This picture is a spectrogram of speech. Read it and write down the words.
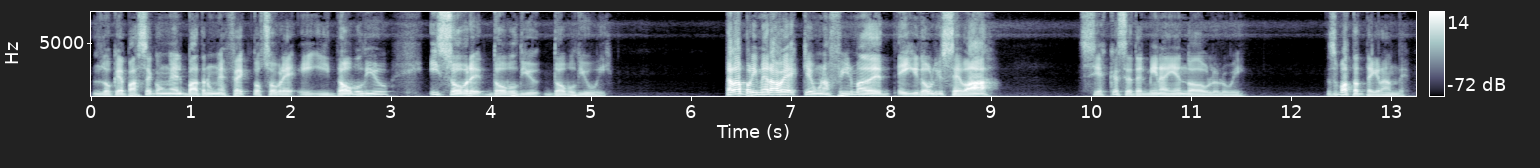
lo que pase con él va a tener un efecto sobre AEW y sobre WWE. Esta es la primera vez que una firma de AEW se va, si es que se termina yendo a WWE. Eso es bastante grande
